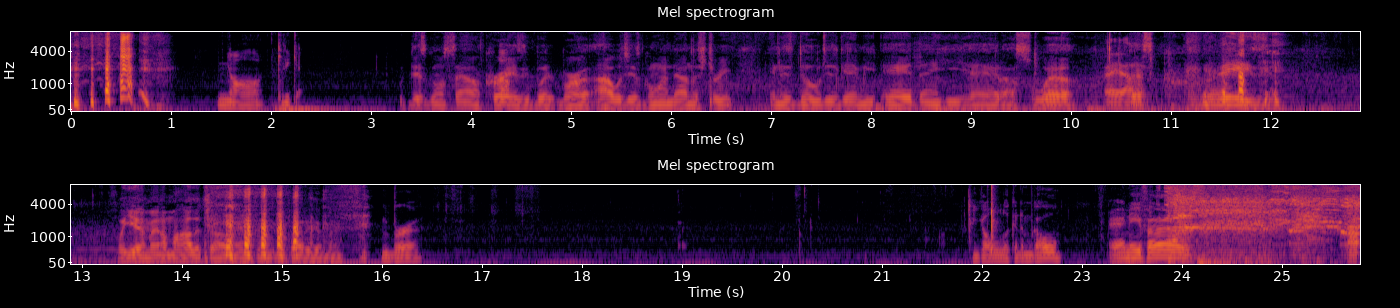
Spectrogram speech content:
Aw, kitty cat. this gonna sound crazy, oh. but bruh, I was just going down the street and this dude just gave me everything he had. I swear, Hey yo. that's crazy. but yeah, man, I'm gonna holler at y'all, man. I'm finna get out of here, man. Bruh. Yo, look at him go. And he Ah.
